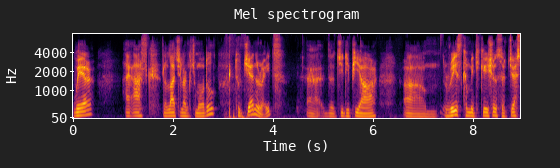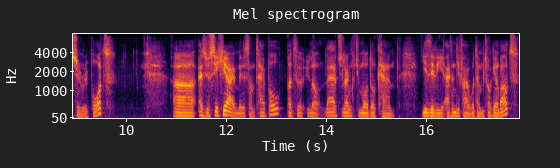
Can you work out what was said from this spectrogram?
where I ask the large language model to generate uh, the GDPR um, risk mitigation suggestion report. Uh, as you see here, I made some typo, but uh, you know, large language model can easily identify what I'm talking about.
